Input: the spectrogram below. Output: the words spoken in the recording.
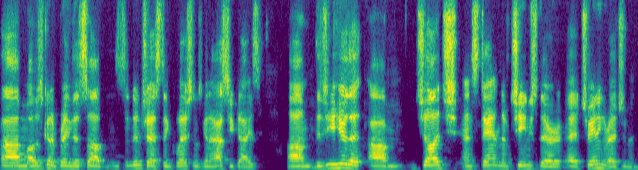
Um, I was going to bring this up. It's an interesting question I was going to ask you guys. Um, did you hear that um, Judge and Stanton have changed their uh, training regimen?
